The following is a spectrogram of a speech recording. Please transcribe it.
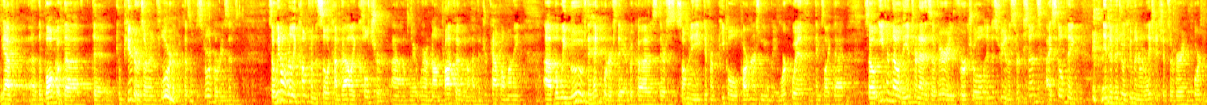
we have uh, the bulk of the, the computers are in Florida because of historical reasons. So we don't really come from the Silicon Valley culture. Um, we're, we're, a nonprofit, we don't have venture capital money. Uh, but we moved the headquarters there because there's so many different people, partners we may work with and things like that. So even though the internet is a very virtual industry in a certain sense, I still think individual human relationships are very important.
